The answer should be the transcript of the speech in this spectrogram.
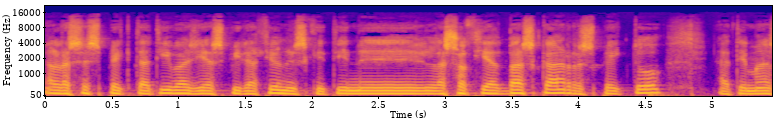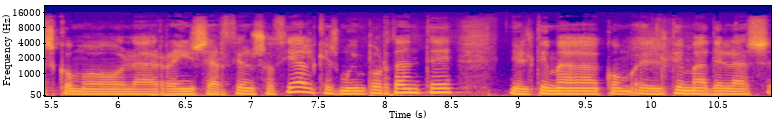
a las expectativas y aspiraciones que tiene la sociedad vasca respecto a temas como la reinserción social, que es muy importante, el tema, el tema de las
